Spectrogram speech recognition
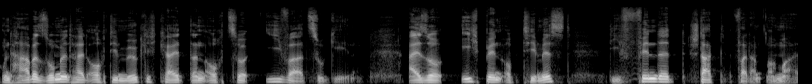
und habe somit halt auch die Möglichkeit, dann auch zur IWA zu gehen. Also ich bin Optimist. Die findet statt, verdammt nochmal.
